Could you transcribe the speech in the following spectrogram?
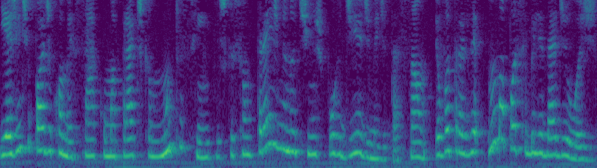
e a gente pode começar com uma prática muito simples, que são três minutinhos por dia de meditação. Eu vou trazer uma possibilidade hoje,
